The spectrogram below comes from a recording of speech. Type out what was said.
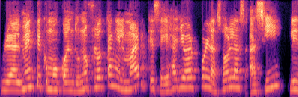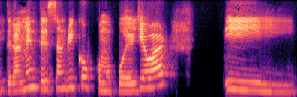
realmente como cuando uno flota en el mar, que se deja llevar por las olas, así, literalmente es tan rico como poder llevar y,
